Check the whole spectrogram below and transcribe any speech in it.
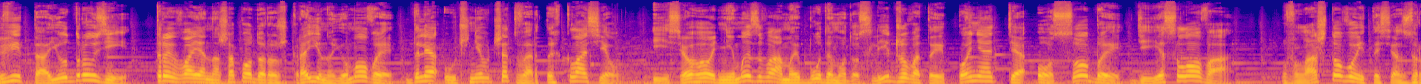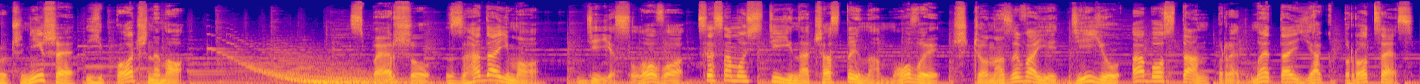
Вітаю, друзі! Триває наша подорож країною мови для учнів четвертих класів. І сьогодні ми з вами будемо досліджувати поняття особи дієслова. Влаштовуйтеся зручніше і почнемо. Спершу згадаємо, дієслово це самостійна частина мови, що називає дію або стан предмета як процес.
